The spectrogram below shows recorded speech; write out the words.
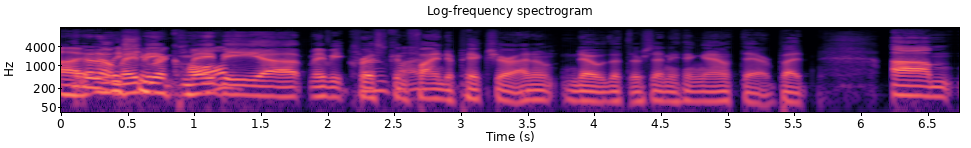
Uh, I don't know. at least she Maybe maybe uh, maybe Chris can find a picture. I don't know that there's anything out there, but um,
